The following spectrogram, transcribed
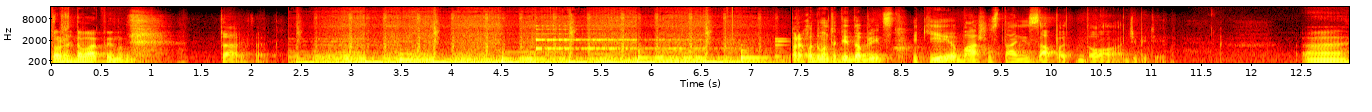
теж давати. Ну. Так, так. Переходимо тоді до Бліц. Який ваш останній запит до GPT? Е,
